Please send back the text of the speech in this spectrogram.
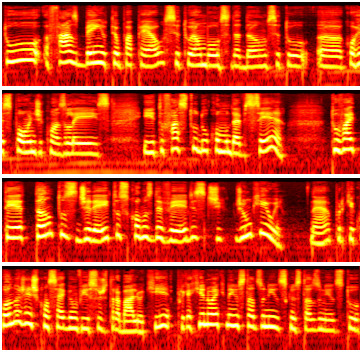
tu faz bem o teu papel, se tu é um bom cidadão, se tu uh, corresponde com as leis e tu faz tudo como deve ser, tu vai ter tantos direitos como os deveres de, de um kiwi. Né? Porque quando a gente consegue um visto de trabalho aqui, porque aqui não é que nem os Estados Unidos, que nos Estados Unidos tu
